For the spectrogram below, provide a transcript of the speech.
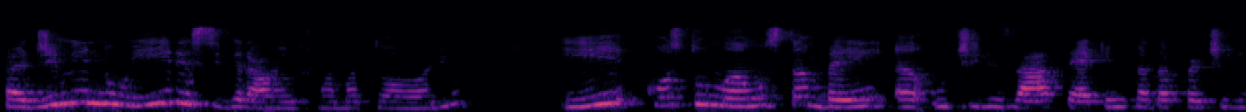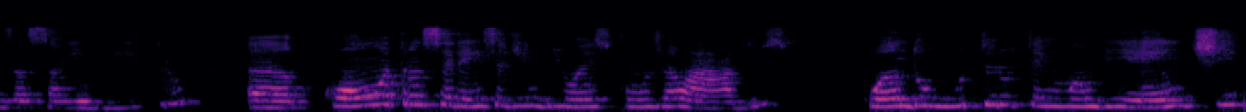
para diminuir esse grau inflamatório e costumamos também uh, utilizar a técnica da fertilização in vitro uh, com a transferência de embriões congelados, quando o útero tem um ambiente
